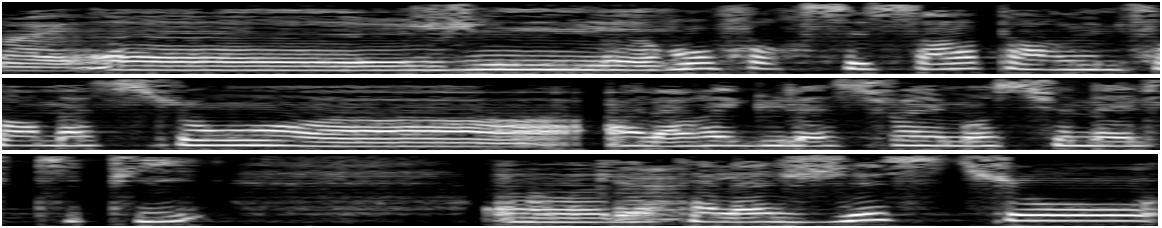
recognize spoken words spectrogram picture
Euh, j'ai renforcé ça par une formation à, à la régulation émotionnelle Tipeee, euh, donc à la gestion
